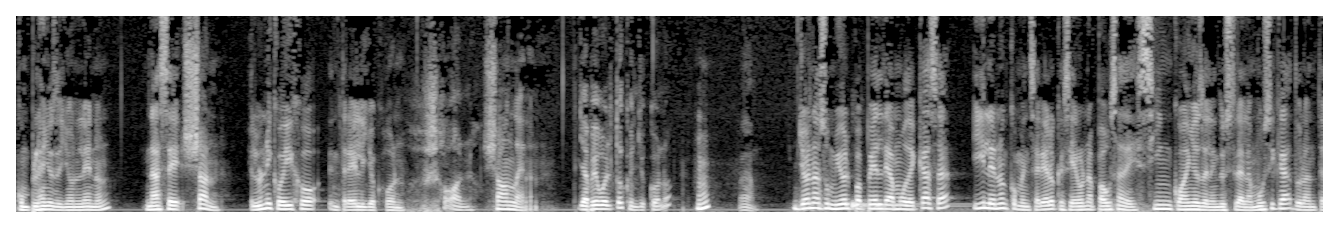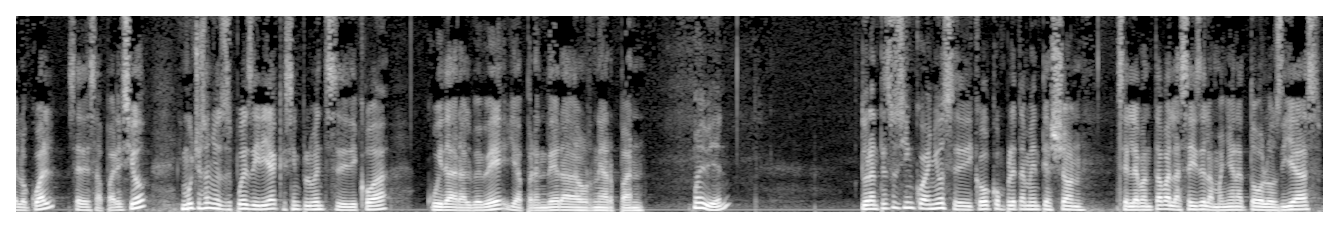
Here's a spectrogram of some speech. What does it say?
cumpleaños de John Lennon, nace Sean, el único hijo entre él y Yoko Ono. Sean. Sean Lennon. ¿Ya había vuelto con Yoko, no? ¿Mm? Ah. John asumió el papel de amo de casa y Lennon comenzaría lo que sería una pausa de cinco años de la industria de la música, durante lo cual se desapareció y muchos años después diría que simplemente se dedicó a cuidar al bebé y aprender a hornear pan. Muy bien. Durante esos cinco años se dedicó completamente a Sean. Se levantaba a las seis de la mañana todos los días,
